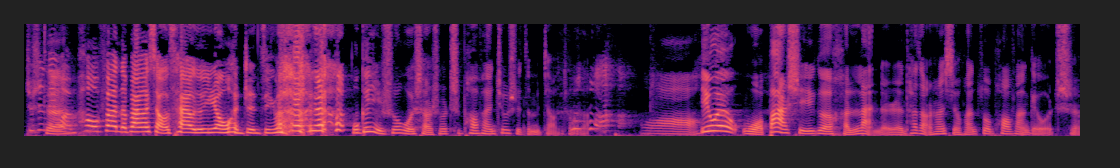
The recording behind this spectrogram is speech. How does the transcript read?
就是那碗泡饭的八个小菜，我就已经让我很震惊了。我跟你说，我小时候吃泡饭就是这么讲究的。哇，因为我爸是一个很懒的人，他早上喜欢做泡饭给我吃，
